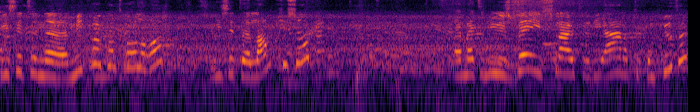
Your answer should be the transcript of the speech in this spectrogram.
Hier zit een uh, microcontroller op. Hier zitten lampjes op. En met een USB sluiten we die aan op de computer.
